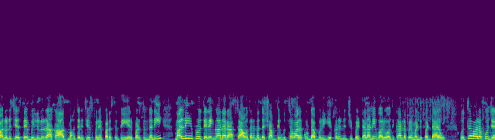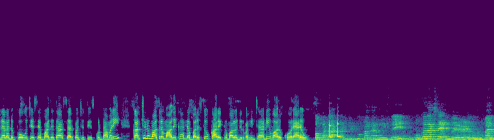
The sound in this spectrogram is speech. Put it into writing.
పనులు చేస్తే బిల్లులు రాక ఆత్మహత్యలు చేసుకునే పరిస్థితి ఏర్పడుతుందని మళ్ళీ ఇప్పుడు తెలంగాణ రాష్ట్ర అవతరణ దశాబ్ది ఉత్సవాలకు డబ్బులు ఎక్కడి నుంచి పెట్టాలని వారు అధికారులపై మండిపడ్డారు. ఉత్సవాలకు జనాలను పోగు చేసే బాధ్యత సర్పంచ్ తీసుకుంటామని ఖర్చులు మాత్రం అధికారులు భరుస్తూ కార్యక్రమాలు నిర్వహించాలని వారు కోరారు. ప్రకారం ఒక లక్ష ఎనభై రూపాయలు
